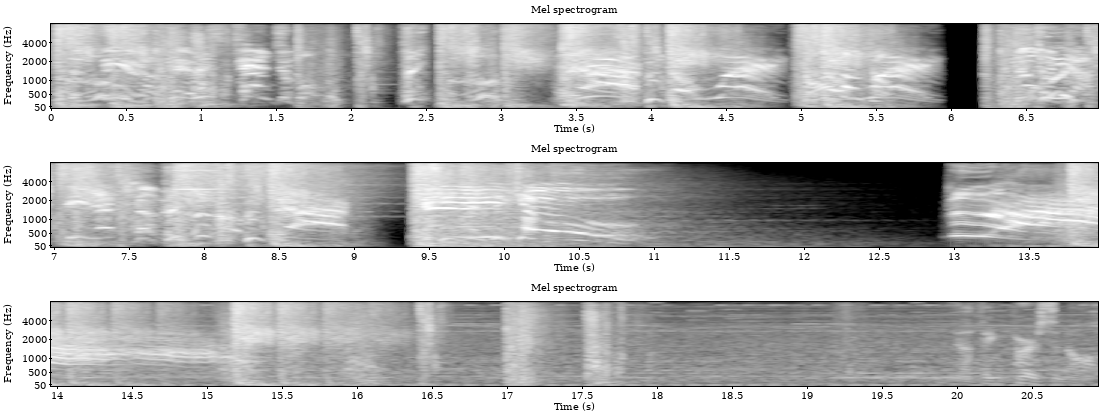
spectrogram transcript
The fear out there personal.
